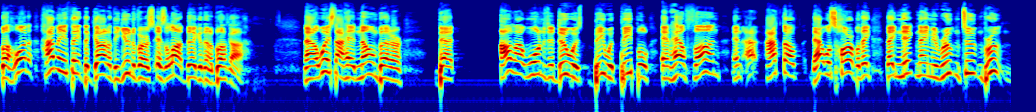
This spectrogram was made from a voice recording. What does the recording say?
But what? How many think the God of the universe is a lot bigger than a buckeye? Now, I wish I had known better that all I wanted to do was be with people and have fun, and I, I thought that was horrible. They they nicknamed me Rootin' Tootin' Brutin'.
